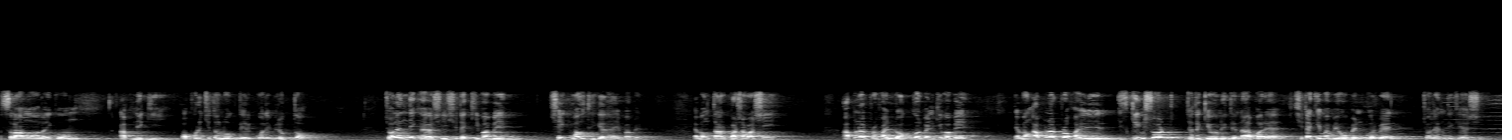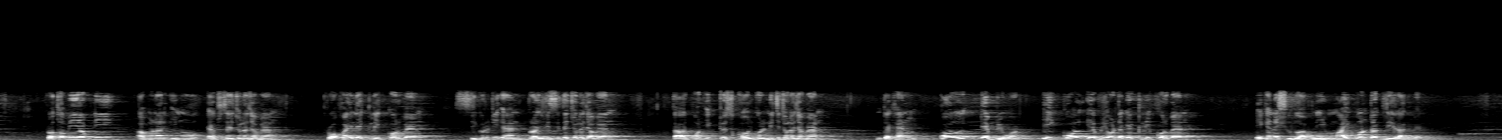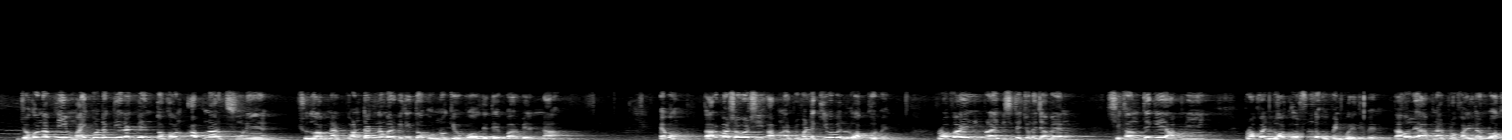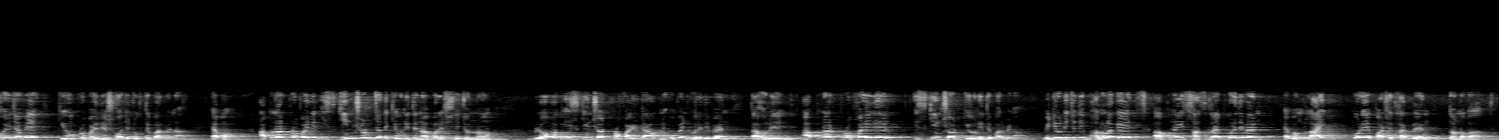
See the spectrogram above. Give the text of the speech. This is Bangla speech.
আসসালামু আলাইকুম। আপনি কি অপরিচিত লোকদের কলে বিরক্ত? চলেন দেখে আসি সেটা কীভাবে সেই কল থেকে রেহাই পাবেন। এবং তার পাশাপাশি আপনার প্রোফাইল লক করবেন কীভাবে? এবং আপনার প্রোফাইলের স্ক্রিনশট যাতে কেউ নিতে না পারে, সেটা কীভাবে ওপেন করবেন? চলেন দেখে আসি। প্রথমেই আপনি আপনার ইমো অ্যাপসে চলে যাবেন। প্রোফাইলে ক্লিক করবেন। সিকিউরিটি অ্যান্ড প্রাইভেসিতে চলে যাবেন। তারপর একটু স্ক্রল করে নিচে চলে যাবেন। দেখেন কল এভরিওয়ান এই কল এভরিওয়ানটাকে ক্লিক করবেন। এখানে শুধু আপনি মাই কন্ট্যাক্ট দিয়ে রাখবেন। যখন আপনি মাই কন্ট্যাক্ট দিয়ে রাখবেন, তখন আপনার ফোনে শুধু আপনার কন্ট্যাক্ট নাম্বার ব্যতীত অন্য কেউ কল দিতে পারবেন না। এবং তার পাশাপাশি আপনার প্রোফাইলটা কীভাবে লক করবেন? প্রোফাইল প্রাইভেসিতে চলে যাবেন। সেখান থেকে আপনি প্রোফাইল লক অপশনটা ওপেন করে দিবেন। তাহলে আপনার প্রোফাইলটা লক হয়ে যাবে, কেউ প্রোফাইলে সহজে ঢুকতে পারবে না। এবং আপনার প্রোফাইলের স্ক্রিনশট যাতে কেউ নিতে না পারে, সেজন্য ব্লগ স্ক্রিনশট প্রোফাইলটা আপনি ওপেন করে দিবেন। তাহলে আপনার প্রোফাইলের স্ক্রিনশট কেউ নিতে পারবে না। ভিডিওটি যদি ভালো লাগে, আপনি সাবস্ক্রাইব করে দেবেন এবং লাইক করে পাশে থাকবেন। ধন্যবাদ।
